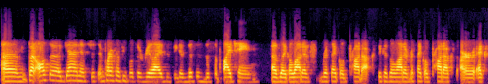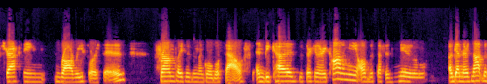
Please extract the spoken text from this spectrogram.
Um, but also, again, it's just important for people to realize this because this is the supply chain of like a lot of recycled products because a lot of recycled products are extracting raw resources from places in the global south. And because the circular economy, all this stuff is new, again, there's not the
